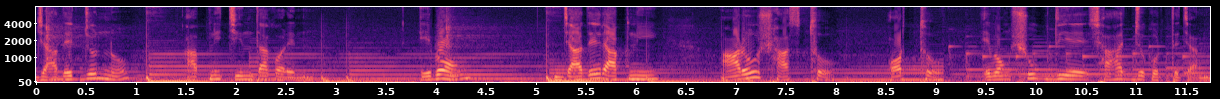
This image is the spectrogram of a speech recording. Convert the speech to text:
যাদের জন্য আপনি চিন্তা করেন এবং যাদের আপনি আরও স্বাস্থ্য, অর্থ এবং সুখ দিয়ে সাহায্য করতে চান।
